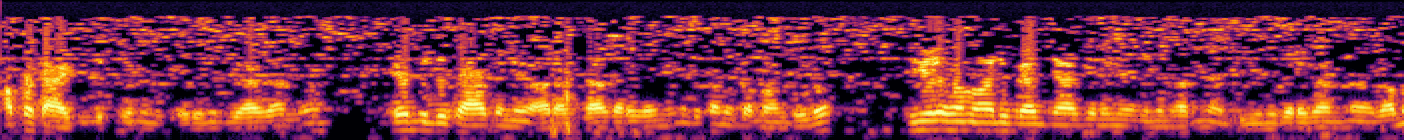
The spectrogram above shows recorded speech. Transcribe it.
අපට අයිති දෙයක් වෙන තියා ගන්නවා. ඒ බුද්ධ ශාසනය ආරක්ෂා කර ගැනීම තම තමන් තුළ සීල සමාධි ප්‍රඥා කියන මේ ගුණ ධර්ම දිනු කර ගන්නා ගම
